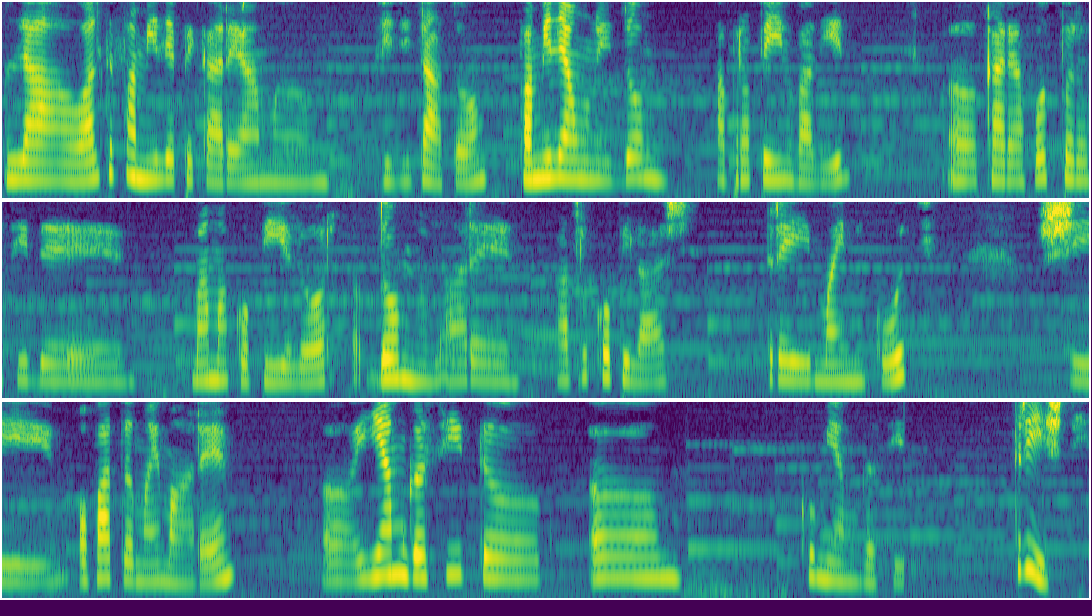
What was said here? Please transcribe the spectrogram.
La o altă familie pe care am uh, vizitat-o, familia unui domn aproape invalid, uh, care a fost părăsit de mama copiilor. Domnul are patru copilași, trei mai micuți și o fată mai mare. Uh, i-am găsit... Uh, uh, cum i-am găsit? Triști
